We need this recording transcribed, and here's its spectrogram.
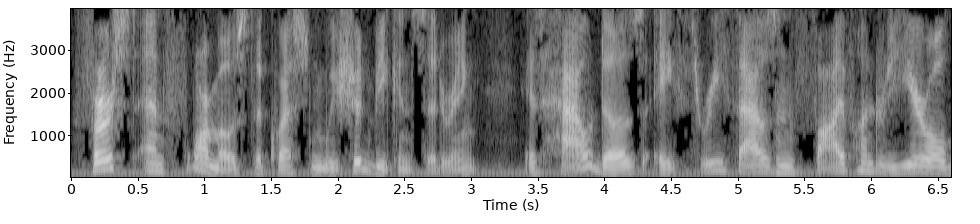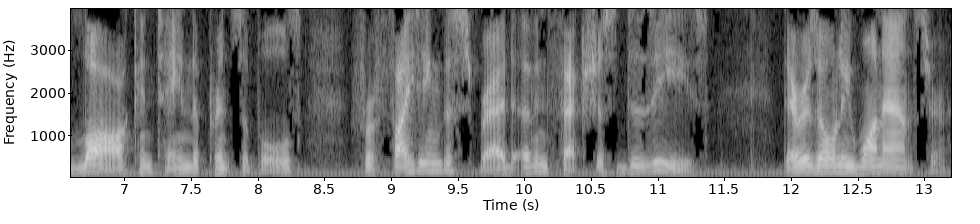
First and foremost, the question we should be considering is how does a 3,500 year old law contain the principles for fighting the spread of infectious disease? There is only one answer.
